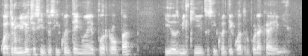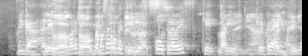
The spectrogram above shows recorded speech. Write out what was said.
4.859 por ropa y 2.554 por academia. Venga, Alejo, vamos, a repetirlos otra vez, que, creo que la, gente,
